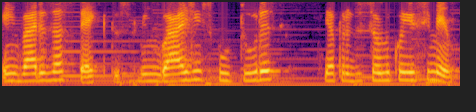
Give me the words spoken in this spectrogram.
em vários aspectos: linguagens, culturas e a produção do conhecimento.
